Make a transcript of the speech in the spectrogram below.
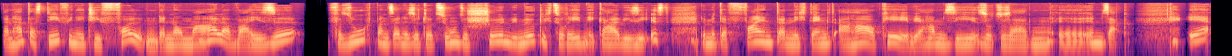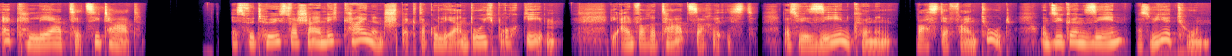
dann hat das definitiv Folgen, denn normalerweise versucht man seine Situation so schön wie möglich zu reden, egal wie sie ist, damit der Feind dann nicht denkt, aha, okay, wir haben sie sozusagen äh, im Sack. Er erklärte, Zitat, es wird höchstwahrscheinlich keinen spektakulären Durchbruch geben. Die einfache Tatsache ist, dass wir sehen können, was der Feind tut, und sie können sehen, was wir tun.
